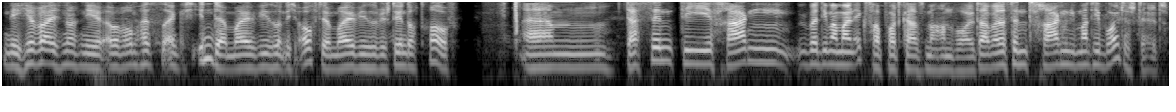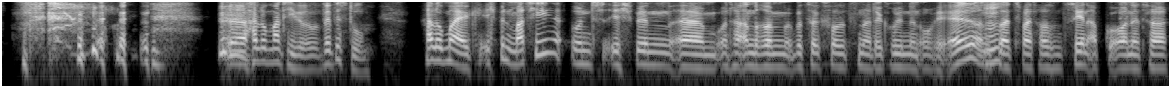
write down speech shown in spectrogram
Nee, hier war ich noch nie. Aber warum heißt es eigentlich in der Maiwiese und nicht auf der Maiwiese? Wir stehen doch drauf. Ähm, das sind die Fragen, über die man mal einen extra Podcast machen wollte. Aber das sind Fragen, die Matti Bolte stellt. äh, hallo Matti, wer bist du? Hallo Mike, ich bin Matti und ich bin ähm, unter anderem Bezirksvorsitzender der Grünen in OWL und mhm. seit 2010 Abgeordneter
